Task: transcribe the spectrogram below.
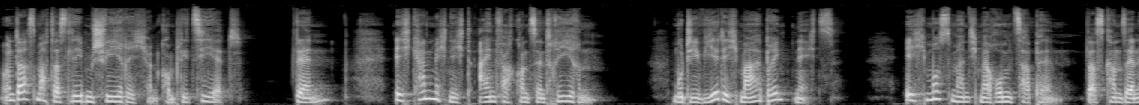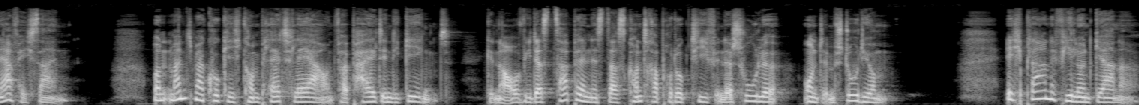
Und das macht das Leben schwierig und kompliziert. Denn ich kann mich nicht einfach konzentrieren. Motivier dich mal bringt nichts. Ich muss manchmal rumzappeln. Das kann sehr nervig sein. Und manchmal gucke ich komplett leer und verpeilt in die Gegend. Genau wie das Zappeln ist das kontraproduktiv in der Schule und im Studium. Ich plane viel und gerne,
